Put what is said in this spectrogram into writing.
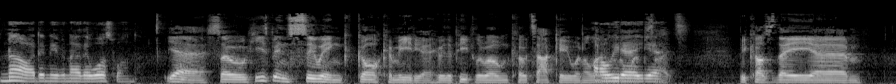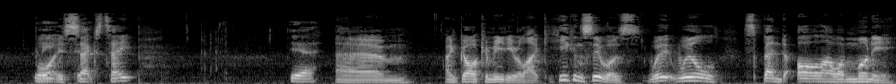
No, I didn't even know there was one. Yeah, so he's been suing Gawker Media, who are the people who own Kotaku and a lot Oh, of yeah, yeah. websites, because they um, bought his sex tape. Yeah, Um, and Gawker Media were like, he can sue us. We, we'll spend all our money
